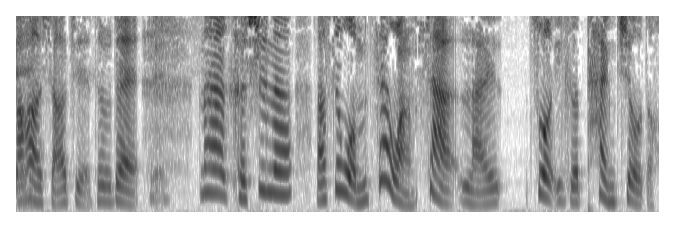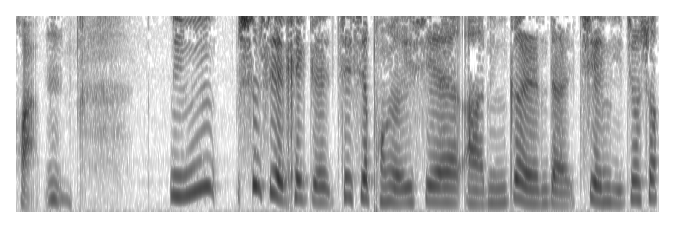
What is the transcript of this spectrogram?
好好小姐，对不对？对，那可是呢，老师，我们再往下来做一个探究的话，嗯，您是不是也可以给这些朋友一些啊，您个人的建议？就是说，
